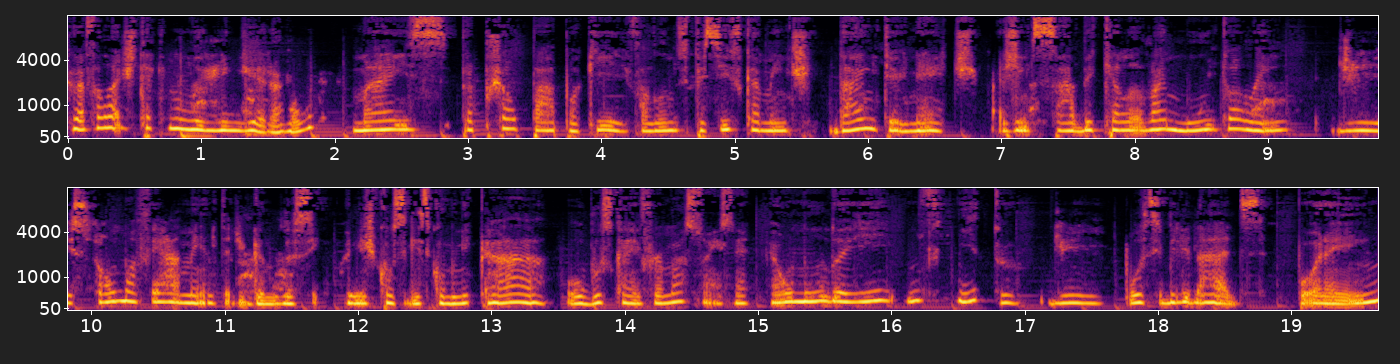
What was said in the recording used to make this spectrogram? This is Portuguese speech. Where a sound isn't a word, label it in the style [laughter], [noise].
Gente vai falar de tecnologia em geral, mas para puxar o papo aqui, falando especificamente da internet, a gente sabe que ela vai muito além de só uma ferramenta, digamos assim, pra gente conseguir se comunicar ou buscar informações, né? É um mundo aí infinito de possibilidades. Porém,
